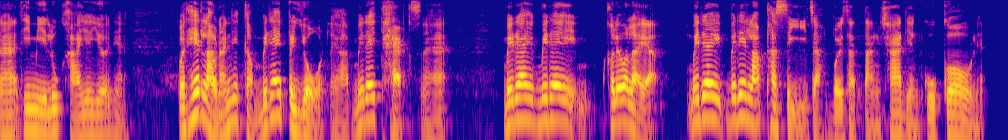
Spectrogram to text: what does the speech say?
นะฮะที่มีลูกค้าเยอะๆเนี่ยประเทศเหล่านั้นเนี่ยกลับไม่ได้ประโยชน์เลยครับไม่ได้ tax นะฮะไม่ได้ไม่ได้เขาเรียกว่าอะไรอะ่ะไม่ได้ไม่ได้รับภาษีจากบริษัทต่างชาติอย่าง Google เนี่ย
